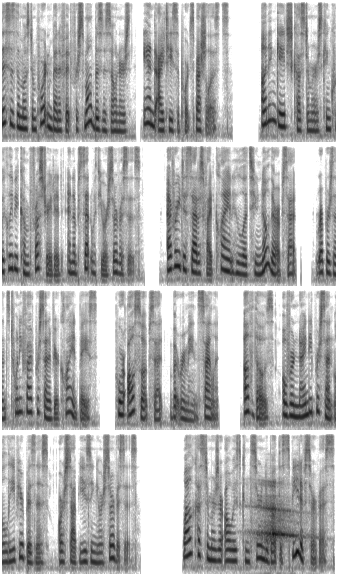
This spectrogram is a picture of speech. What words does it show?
This is the most important benefit for small business owners and IT support specialists. Unengaged customers can quickly become frustrated and upset with your services. Every dissatisfied client who lets you know they're upset represents 25% of your client base who are also upset but remain silent. Of those, over 90% will leave your business or stop using your services. While customers are always concerned about the speed of service,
